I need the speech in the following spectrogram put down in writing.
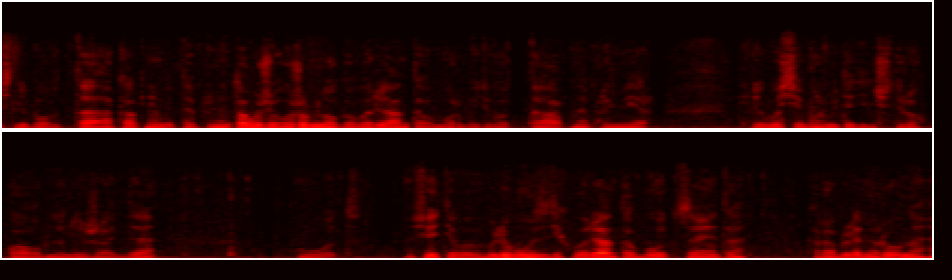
есть либо вот так как-нибудь, например. Ну, там уже, уже много вариантов. Может быть вот так, например. Или 8 может быть один четырехпалубный лежать, да? Вот. Все эти, в любом из этих вариантов будут заняты кораблями ровно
